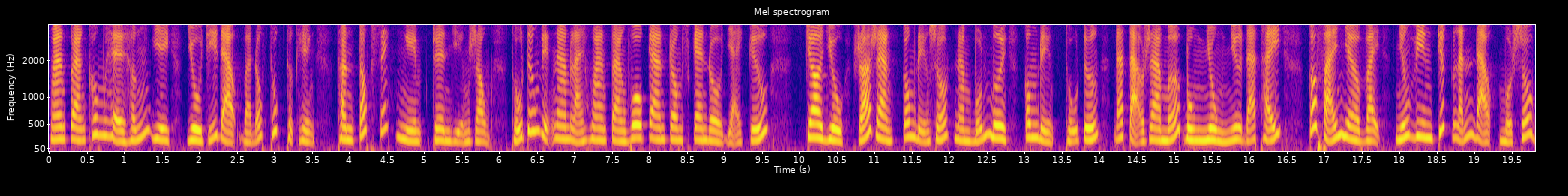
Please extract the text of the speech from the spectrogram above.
hoàn toàn không hề hấn gì dù chỉ đạo và đốc thúc thực hiện thần tốc xét nghiệm trên diện rộng. Thủ tướng Việt Nam lại hoàn toàn vô can trong scandal giải cứu. Cho dù rõ ràng công điện số 540, công điện Thủ tướng đã tạo ra mớ bùng nhùng như đã thấy, có phải nhờ vậy những viên chức lãnh đạo một số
